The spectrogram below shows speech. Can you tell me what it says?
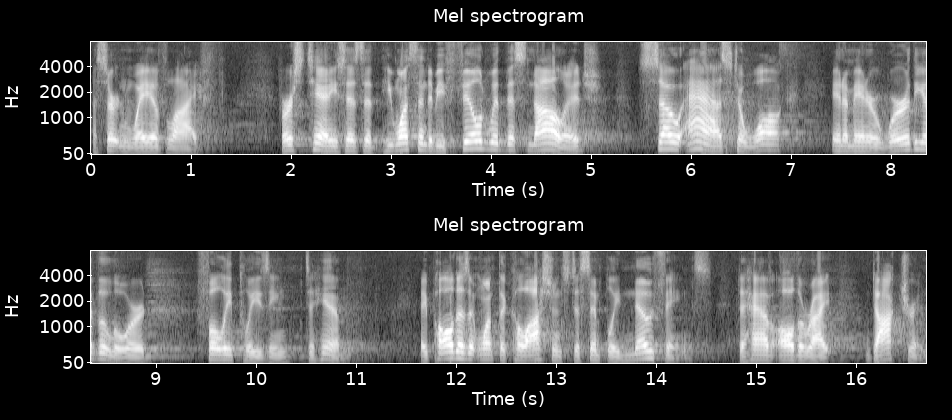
a certain way of life. Verse 10, he says that he wants them to be filled with this knowledge so as to walk in a manner worthy of the Lord, fully pleasing to him. Hey, Paul doesn't want the Colossians to simply know things, to have all the right doctrine,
